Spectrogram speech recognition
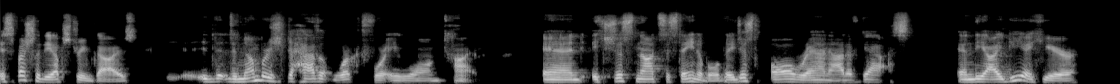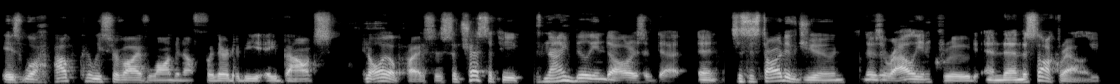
especially the upstream guys. The, the numbers haven't worked for a long time, and it's just not sustainable. They just all ran out of gas, and the idea here is, well, how can we survive long enough for there to be a bounce in oil prices? So Chesapeake has nine billion dollars of debt, and since the start of June, there's a rally in crude, and then the stock rallied,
